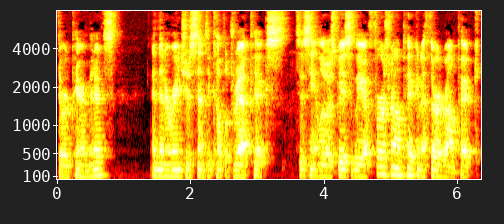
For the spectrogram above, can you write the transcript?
third pair minutes. And then a Rangers sent a couple draft picks to St. Louis, basically a first round pick and a third round pick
